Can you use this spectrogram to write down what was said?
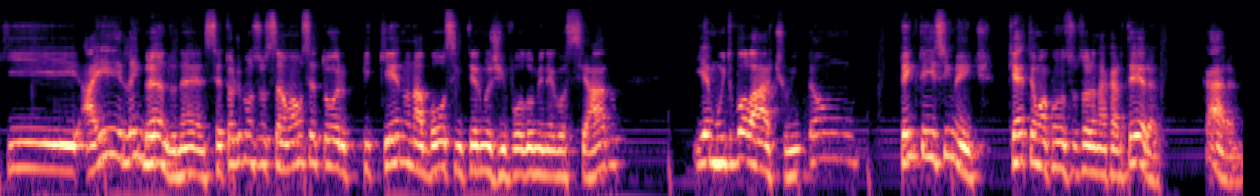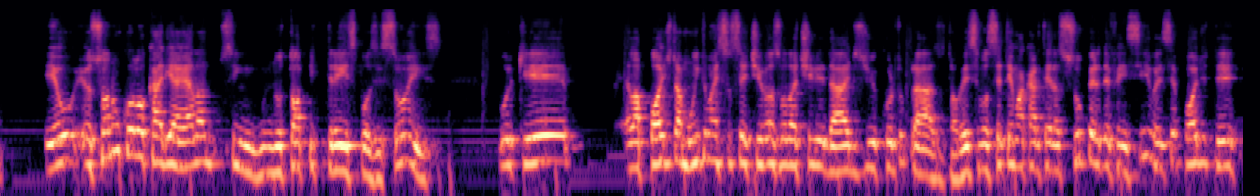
que aí lembrando, né, setor de construção é um setor pequeno na bolsa em termos de volume negociado e é muito volátil. Então, tem que ter isso em mente. Quer ter uma construtora na carteira? Cara, eu, eu só não colocaria ela assim, no top 3 posições, porque ela pode estar muito mais suscetível às volatilidades de curto prazo. Talvez se você tem uma carteira super defensiva, aí você pode ter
